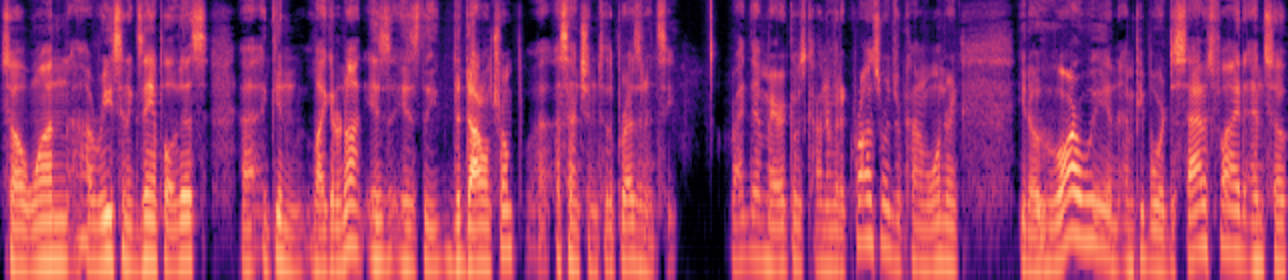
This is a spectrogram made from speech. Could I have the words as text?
So one uh, recent example of this, uh, again, like it or not, is is the the Donald Trump uh, ascension to the presidency right? America was kind of at a crossroads. We're kind of wondering, you know, who are we? And, and people were dissatisfied. And so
